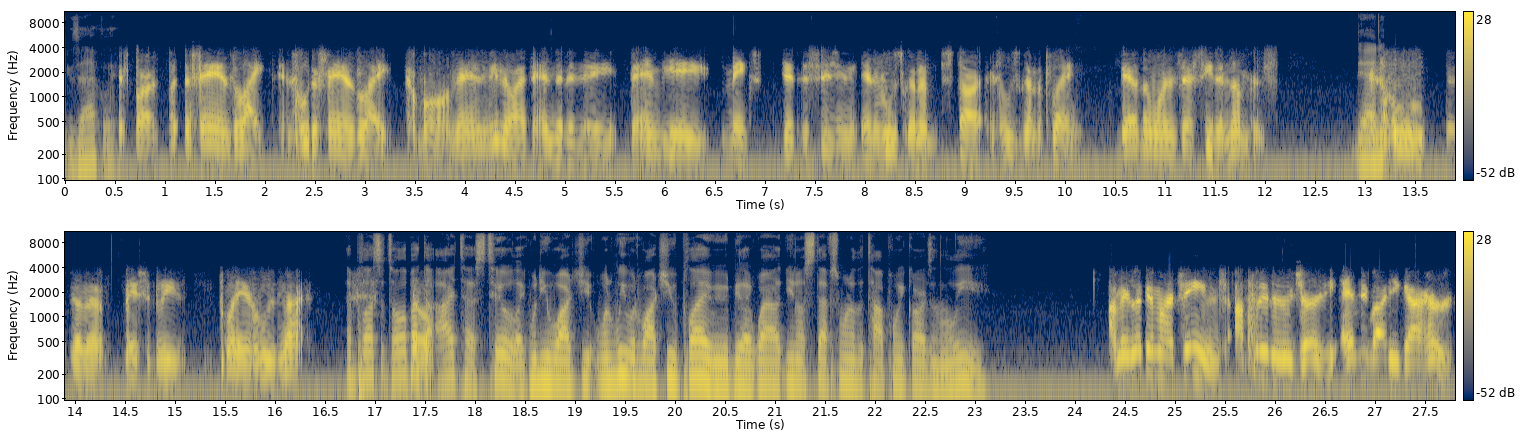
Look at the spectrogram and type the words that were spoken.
Exactly. as far as what the fans like and who the fans like. Come on, man. You know, at the end of the day, the NBA makes the decision in who's going to start and who's going to play. They're the ones that see the numbers Yeah, and and, who they're going to basically play and who's not. and plus it's all about So- the eye test too. Like when you watch you, when we would watch you play, we would be like, wow, you know, Steph's one of the top point guards in the league. I mean, look at my teams. I played in New Jersey. Everybody got hurt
